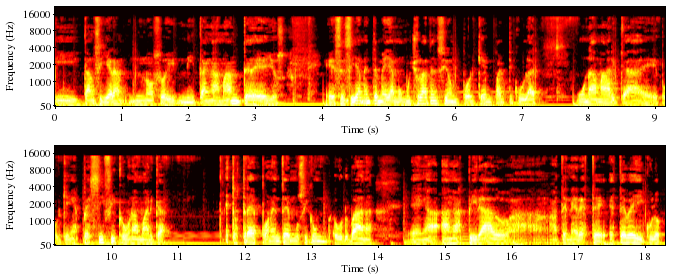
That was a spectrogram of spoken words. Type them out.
y tan siquiera no soy ni tan amante de ellos. Eh, sencillamente me llamó mucho la atención porque en particular una marca, eh, porque en específico una marca, estos tres exponentes de música urbana han aspirado a, tener este, este vehículo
